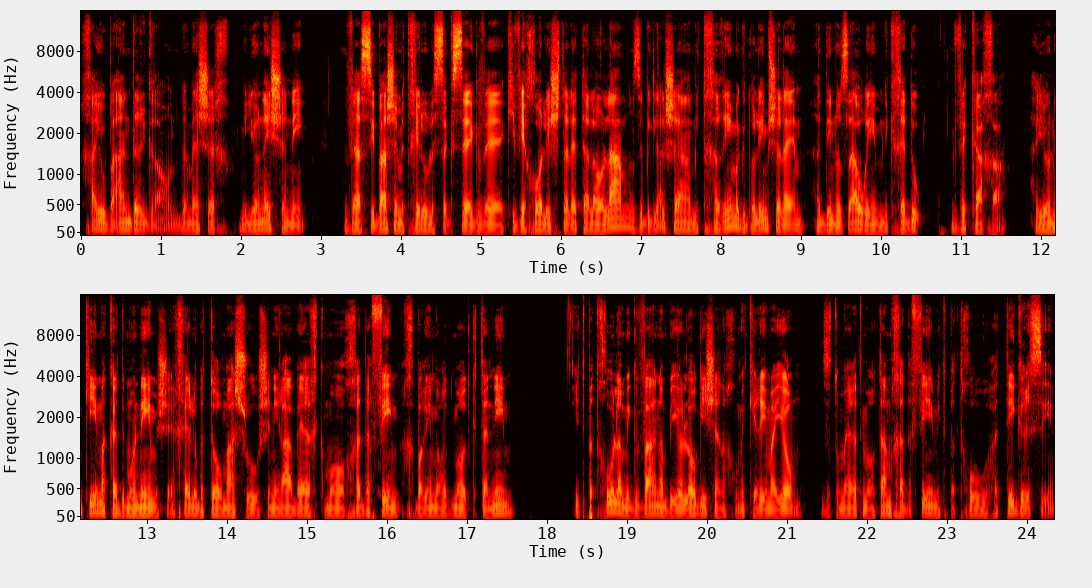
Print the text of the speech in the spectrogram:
חיו באנדרגראונד במשך מיליוני שנים. והסיבה שהם התחילו לשגשג וכביכול להשתלט על העולם, זה בגלל שהמתחרים הגדולים שלהם, הדינוזאורים, נכחדו. וככה, היונקים הקדמונים שהחלו בתור משהו שנראה בערך כמו חדפים, עכברים מאוד מאוד קטנים, התפתחו למגוון הביולוגי שאנחנו מכירים היום. זאת אומרת, מאותם חדפים התפתחו הטיגריסים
